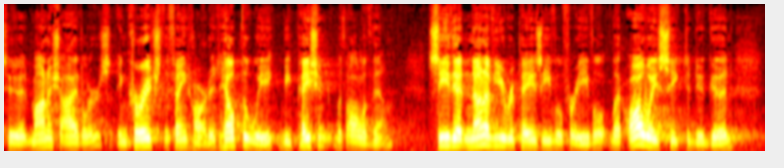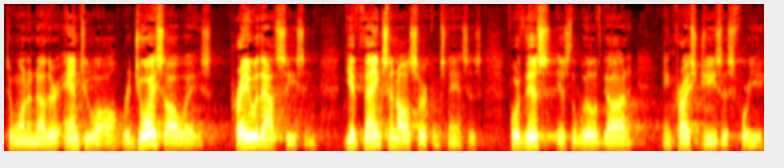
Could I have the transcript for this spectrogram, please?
to admonish idlers, encourage the faint hearted, help the weak, be patient with all of them. See that none of you repays evil for evil, but always seek to do good to one another and to all. Rejoice always, pray without ceasing, give thanks in all circumstances, for this is the will of God in Christ Jesus for you.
